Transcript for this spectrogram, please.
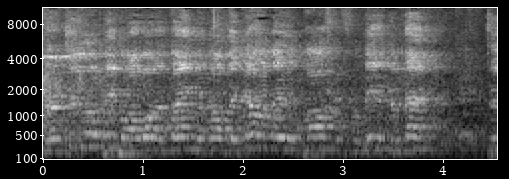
There are two more people I want to thank because they kind of made it possible for me to connect to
